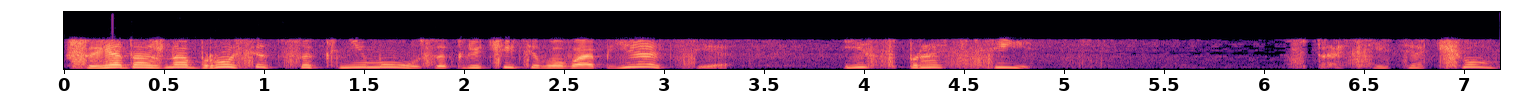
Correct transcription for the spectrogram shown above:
что я должна броситься к нему, заключить его в объятия и спросить. Спросить о чем?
